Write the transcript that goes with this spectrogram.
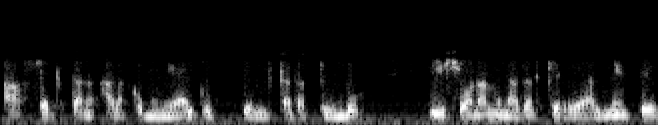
afectan a la comunidad del, Catatumbo y son amenazas que realmente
